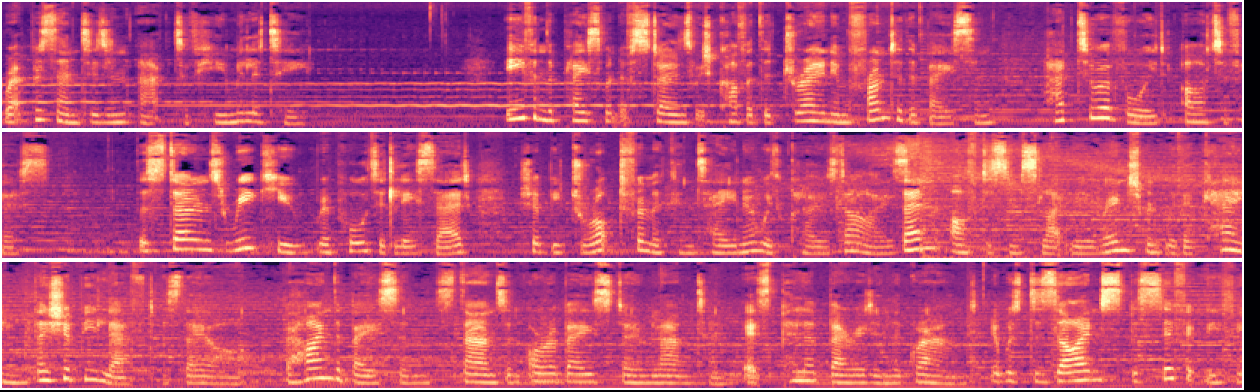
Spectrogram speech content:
represented an act of humility. Even the placement of stones which covered the drain in front of the basin had to avoid artifice. The stones Rikyu reportedly said should be dropped from a container with closed eyes. Then, after some slight rearrangement with a cane, they should be left as they are. Behind the basin stands an Oribe stone lantern, its pillar buried in the ground. It was designed specifically for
